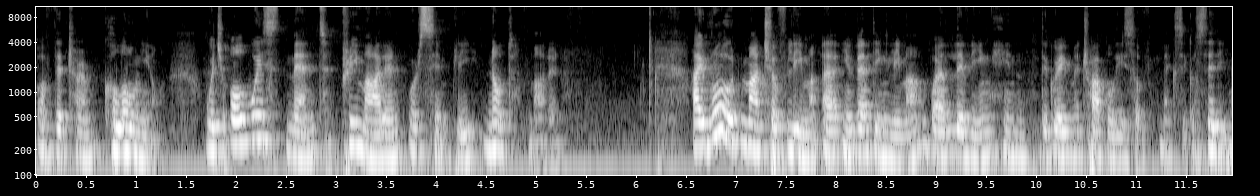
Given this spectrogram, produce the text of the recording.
of the term colonial, which always meant pre modern or simply not modern. I wrote much of Lima, uh, inventing Lima while living in the great metropolis of Mexico City,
